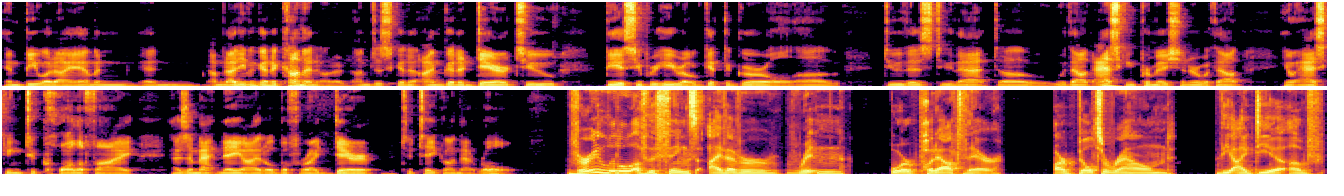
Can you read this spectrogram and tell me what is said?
and be what I am, and and I'm not even going to comment on it. I'm just gonna I'm gonna dare to be a superhero, get the girl do this, do that, uh, without asking permission or without you know asking to qualify as a matinee idol before I dare to take on that role. Very little of the things I've ever written or put out there are built around the idea of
